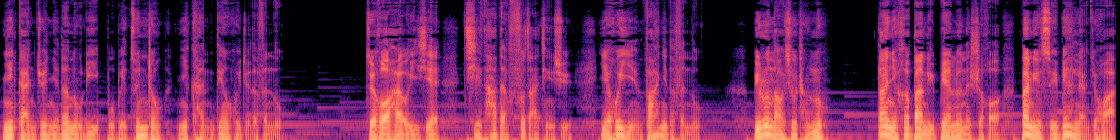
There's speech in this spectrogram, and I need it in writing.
你感觉你的努力不被尊重，你肯定会觉得愤怒。最后还有一些其他的复杂情绪也会引发你的愤怒，比如恼羞成怒。当你和伴侣辩论的时候，伴侣随便两句话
